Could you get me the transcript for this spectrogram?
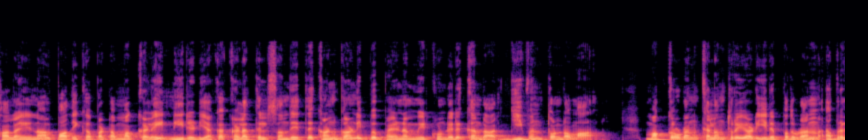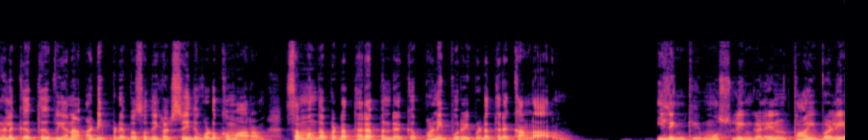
காலநிலையினால் பாதிக்கப்பட்ட மக்களை நேரடியாக களத்தில் சந்தித்து கண்காணிப்பு பயணம் மேற்கொண்டிருக்கின்றார் ஜீவன் தொண்டமான். மக்களுடன் கலந்துரையாடி இருப்பதுடன் அவர்களுக்கு தேவையான அடிப்படை வசதிகள் செய்து கொடுக்குமாறும் சம்பந்தப்பட்ட தரப்பினருக்கு பணிப்புரை விடுத்திருக்கின்றார். இலங்கை முஸ்லிம்களின் தாய்வழி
